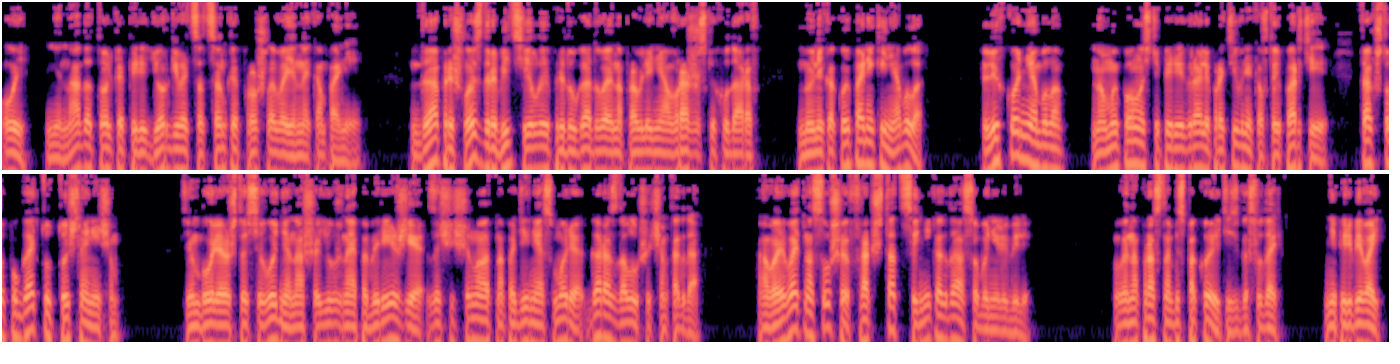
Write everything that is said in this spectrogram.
Ой, не надо только передергивать с оценкой прошлой военной кампании. Да, пришлось дробить силы, предугадывая направление вражеских ударов, но никакой паники не было. Легко не было, но мы полностью переиграли противника в той партии, так что пугать тут точно нечем. Тем более, что сегодня наше южное побережье защищено от нападения с моря гораздо лучше, чем тогда. А воевать на суше фрадштадтцы никогда особо не любили. Вы напрасно беспокоитесь, государь. Не перебивай.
